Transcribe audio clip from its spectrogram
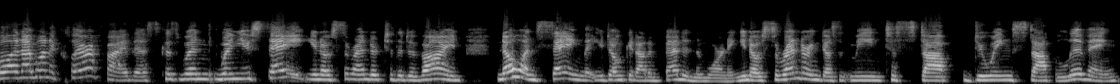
Well, and I want to clarify this because when when you say you know surrender to the divine, no one's saying that you don't get out of bed in the morning. You know, surrendering doesn't mean to stop doing, stop living.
